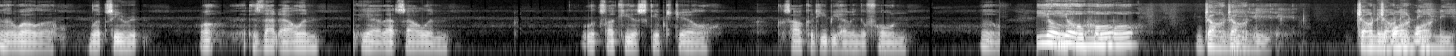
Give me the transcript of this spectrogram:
Uh, well, uh, let's hear it. Well, is that Alan? Yeah, that's Alan. Looks like he escaped jail. Cause how could he be having a phone? Oh. Yo, Yo homo. Johnny. Johnny. Johnny, Johnny Wani.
